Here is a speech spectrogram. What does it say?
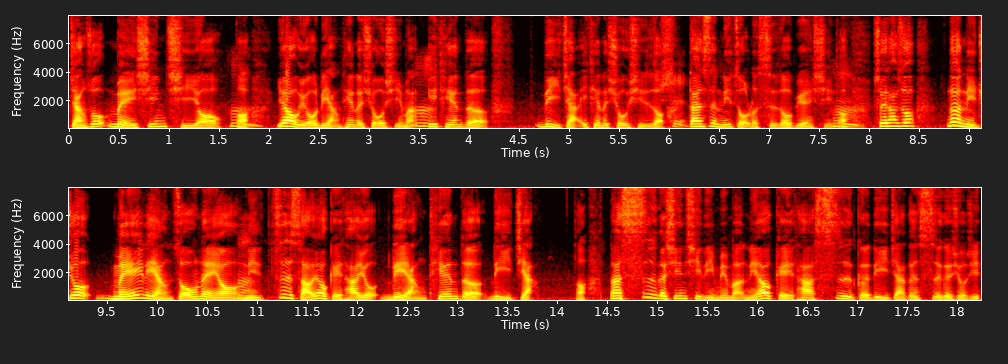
讲说每星期哦哦要有两天的休息嘛，一天的例假，一天的休息日哦。是，但是你走了四周变形哦，所以他说，那你就每两周内哦，你至少要给他有两天的例假哦。那四个星期里面嘛，你要给他四个例假跟四个休息，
